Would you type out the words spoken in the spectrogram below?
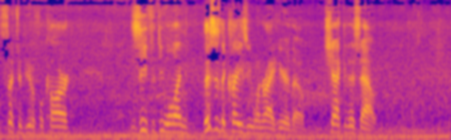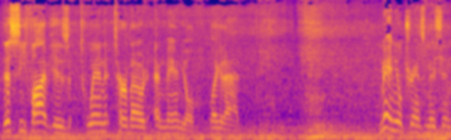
such a beautiful car. Z51. This is the crazy one right here, though. Check this out. This C5 is twin turboed and manual. Look at that manual transmission,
